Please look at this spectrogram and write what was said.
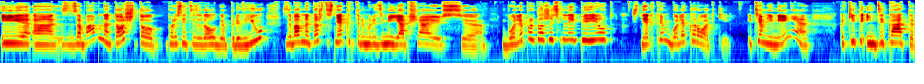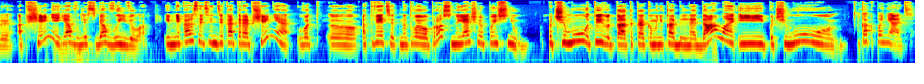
И э, забавно то, что, простите за долгое превью, забавно то, что с некоторыми людьми я общаюсь э, более продолжительный период, с некоторыми более короткий. И тем не менее, какие-то индикаторы общения я для себя выявила. И мне кажется, эти индикаторы общения вот э, ответят на твой вопрос, но я еще и поясню. Почему ты вот та, такая коммуникабельная дама, и почему... Как понять?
